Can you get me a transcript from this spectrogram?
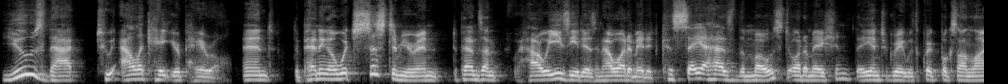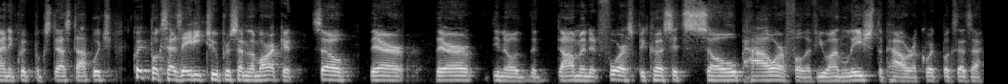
use that to allocate your payroll. And depending on which system you're in, depends on how easy it is and how automated. Kaseya has the most automation. They integrate with QuickBooks Online and QuickBooks Desktop, which QuickBooks has 82% of the market. So they're they're you know the dominant force because it's so powerful if you unleash the power of QuickBooks as a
